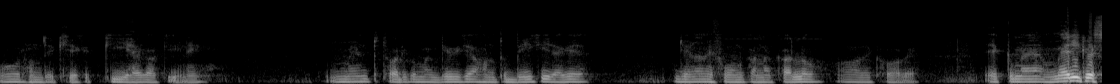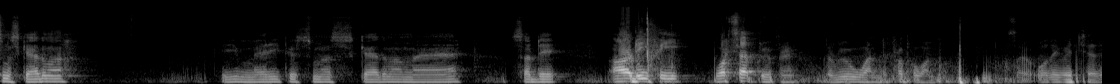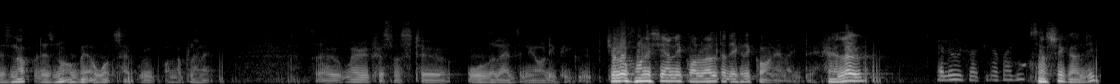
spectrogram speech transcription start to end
ਹੋਰ ਹੁਣ ਦੇਖੀਏ ਕਿ ਕੀ ਹੈਗਾ, ਕੀ ਨਹੀਂ। ਮਿੰਟ ਤੁਹਾਡੇ ਕੋਲ ਮੈਂ ਅੱਗੇ ਵੀ ਕਿਹਾ, ਹੁਣ ਤਾਂ 20 ਹੀ ਰਹਿ ਗਏ ਆ। ਜਿਨ੍ਹਾਂ ਨੇ ਫੋਨ ਕਰਨਾ, ਕਰ ਲਓ। ਆਹ ਦੇਖੋ ਆ ਗਏ। ਇੱਕ ਮੈਂ ਮੈਰੀ ਕ੍ਰਿਸਮਸ ਕਹਿ ਦਵਾਂ। ਕਿ ਮੈਰੀ ਕ੍ਰਿਸਮਸ ਕਹਿ ਦਵਾਂ ਮੈਂ ਸਾਡੇ RDP WhatsApp group ਨੇ, the real one, the proper one so, ਉਹਦੇ ਵਿੱਚ there's not there's not a better WhatsApp group on the planet so Merry Christmas to all the lads in the RDP group. ਚਲੋ ਹੁਣ ਅਸੀਂ ਆਨੇ ਕਾਲ ਵਾਲ ਤਾਂ ਦੇਖਦੇ ਕੌਣ ਹੈ ਲਾਈਨ ਤੇ। ਹੈਲੋ ਹੈਲੋ ਸਤਿ ਸ਼੍ਰੀ ਅਕਾਲ ਭਾਜੀ ਸਤਿ ਸ਼੍ਰੀ ਅਕਾਲ ਜੀ।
